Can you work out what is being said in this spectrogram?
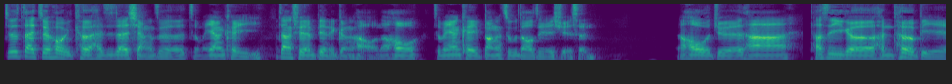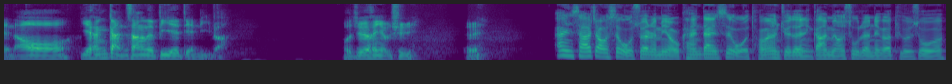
就是在最后一刻还是在想着怎么样可以让学生变得更好，然后怎么样可以帮助到这些学生，然后我觉得他他是一个很特别，然后也很感伤的毕业典礼吧。我觉得很有趣，对。暗杀教室我虽然没有看，但是我同样觉得你刚刚描述的那个，比如说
